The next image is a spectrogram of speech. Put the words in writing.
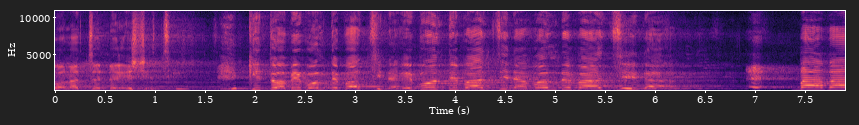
বলার জন্য এসেছি কিন্তু আমি বলতে পারছি না রে বলতে পারছি না বলতে পারছি না। বাবা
